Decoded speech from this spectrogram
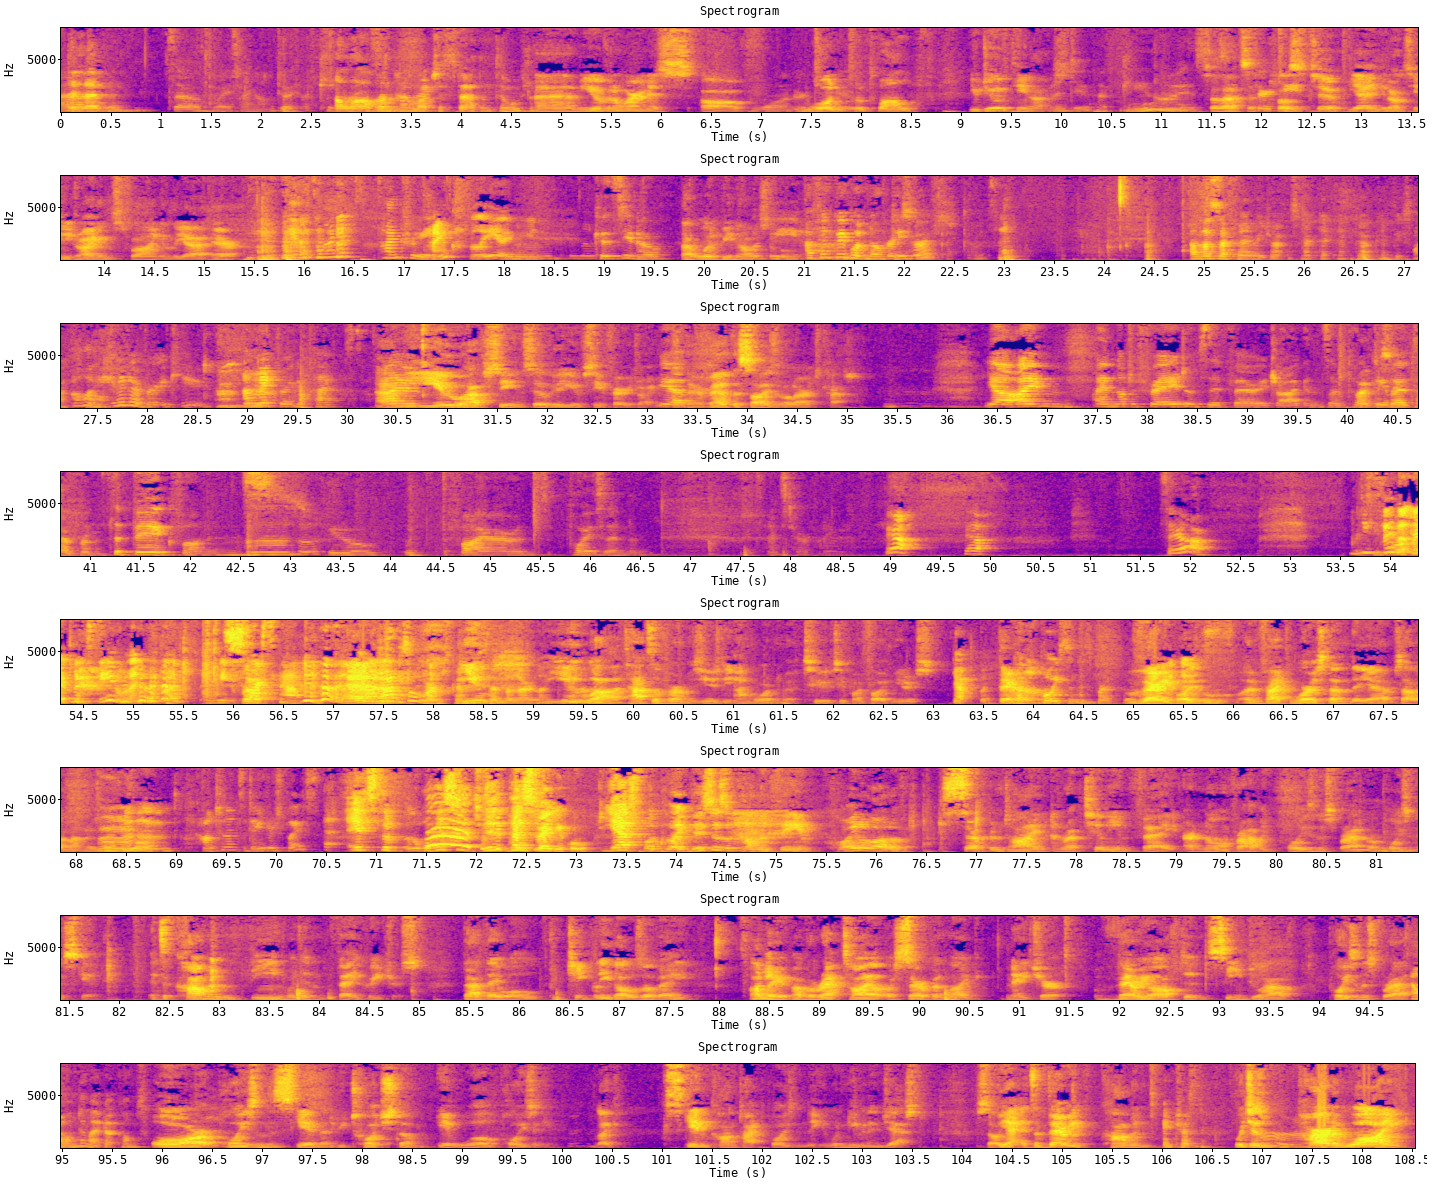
Um, Eleven. So, wait, hang on. Do I have key Eleven. eyes? How much is that in total? Um, you have an awareness of. One or One to twelve. You do have keen eyes. I do have keen eyes. So that's a 13. plus two. Yeah, you don't see any dragons flying in the uh, air. Yeah, thank- thankfully. Thankfully, I mean, Because, you know, That would be that would noticeable. be. I think we would pretty notice that. horrific. I would say. Unless they're fairy dragons. Can be smart. Oh, I hear they're very cute and Yeah. make very good pets. And I- you have seen Sylvia. You've seen fairy dragons. Yeah. They're about the size of a large cat. Yeah, I'm I'm not afraid of the fairy dragons. I'm About the talking same about temperament. the big ones, Mhm. you know, with the fire and the poison. And Sounds terrifying. yeah, yeah, they are. You say that like you've seen one, but I mean, of So- course haven't. Um, Tatzelworms can you- be similar. Like, You yeah. well, a tatzelworm is usually no more than about two, two point five meters. yeah, but They're- have poisonous breath. Very poison. In fact, worse than the um, salamanders. that you Mhm. fought. Mm, continent's a dangerous place. It's the well. This is Just this, depends this where is, you go. yes, but like this is a common theme. Quite a lot of serpentine and reptilian fae are known for having poisonous breath or poisonous skin. It's a common theme within fae creatures that they will, particularly those of a of a of a reptile or serpent like nature, very often seem to have poisonous breath I wonder where that comes. or poisonous skin that if you touch them, it will poison you. Like skin contact poison that you wouldn't even ingest. So yeah, it's a very common, Interesting. which is part of why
